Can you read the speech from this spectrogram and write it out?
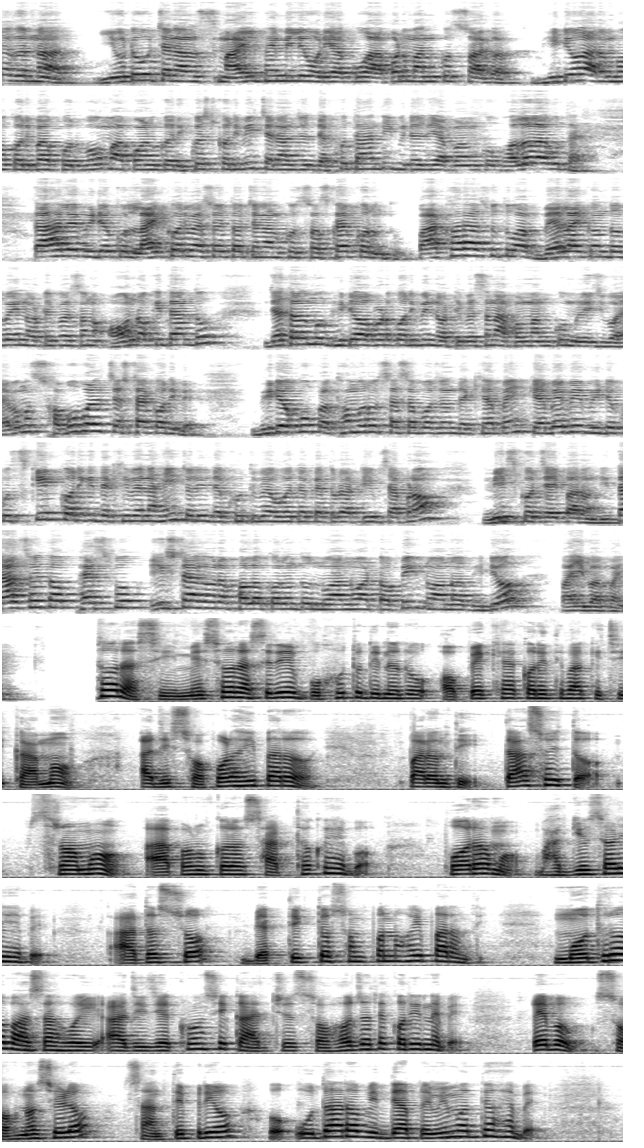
Jagannath YouTube channel smile family ଓଡ଼ିଆକୁ ଆପଣମାନଙ୍କୁ ସ୍ୱାଗତ ଭିଡ଼ିଓ ଆରମ୍ଭ କରିବା ପୂର୍ବରୁ ମୁଁ ଆପଣଙ୍କୁ ରିକ୍ୱେଷ୍ଟ କରିବି ଚ୍ୟାନେଲ ଯଦି ଦେଖୁଥାନ୍ତି ଭିଡ଼ିଓ ଯଦି ଆପଣଙ୍କୁ ଭଲ ଲାଗୁଥାଏ ତାହେଲେ ଭିଡ଼ିଓକୁ ଲାଇକ୍ କରିବା ସହିତ ଚ୍ୟାନେଲକୁ ସବସ୍କ୍ରାଇବ୍ କରନ୍ତୁ ପାଖରେ ଆସୁଥିବା ବେଲ୍ ଆଇକନ୍ ଦବାଇ ନୋଟିଫିକେସନ୍ ଅନ୍ ରଖିଥାନ୍ତୁ। ଯେତେବେଳେ ମୁଁ ଭିଡ଼ିଓ ଅପଲୋଡ଼ କରିବି ନୋଟିଫିକେସନ୍ ଆପଣମାନଙ୍କୁ ମିଳିଯିବ ଏବଂ ସବୁବେଳେ ଚେଷ୍ଟା କରିବେ ଭିଡ଼ିଓକୁ ପ୍ରଥମରୁ ଶେଷ ପର୍ଯ୍ୟନ୍ତ ଦେଖିବା ପାଇଁ। କେବେ ବି ଭିଡ଼ିଓକୁ ସ୍କିପ୍ କରିକି ଦେଖିବେ ନାହିଁ। ଯଦି ଦେଖୁଥିବେ ହୁଏତ କେତେଟା ଟିପ୍ସ ଆପଣ ମିସ୍ କରିଯାଇପାରନ୍ତି। ତା ସହିତ ଫେସବୁକ୍ ଇନଷ୍ଟାଗ୍ରାମରେ ଫଲୋ କରନ୍ତୁ ନୂଆ ନୂଆ ଟପିକ୍ ନୂଆ ନୂଆ ଭିଡ଼ିଓ ପାଇବା ପାଇଁ। ମେଷ ରାଶି ମେଷ ରାଶିରେ ବହୁତ ଦିନରୁ ଅପେକ୍ଷା କରିଥିବା କିଛି କାମ ଆଜି ସଫଳ ହୋଇପାର ପାରନ୍ତି। ତା ସହିତ ଶ୍ରମ ଆପଣଙ୍କର ସାର୍ଥକ ହେବ ପରମ ଭାଗ୍ୟଶାଳୀ ହେବେ। ଆଦର୍ଶ ବ୍ୟକ୍ତିତ୍ୱ ସମ୍ପନ୍ନ ହୋଇପାରନ୍ତି ମଧୁର ଭାଷା ହୋଇ ଆଜି ଯେକୌଣସି କାର୍ଯ୍ୟ ସହଜରେ କରିନେବେ ଏବଂ ସହନଶୀଳ ଶାନ୍ତିପ୍ରିୟ ଓ ଉଦାର ବିଦ୍ୟାପ୍ରେମୀ ମଧ୍ୟ ହେବେ।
